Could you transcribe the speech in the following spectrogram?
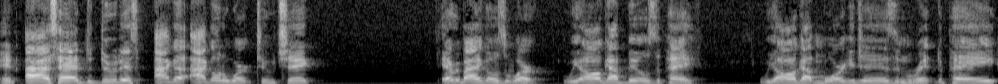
and I had to do this. I got. I go to work too, chick. Everybody goes to work. We all got bills to pay. We all got mortgages and rent to pay,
